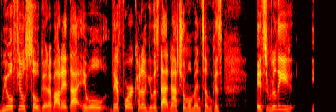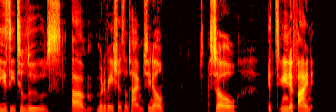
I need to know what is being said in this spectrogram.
we will feel so good about it that it will therefore kind of give us that natural momentum because it's really easy to lose um, motivation sometimes, you know? So it's you need to find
